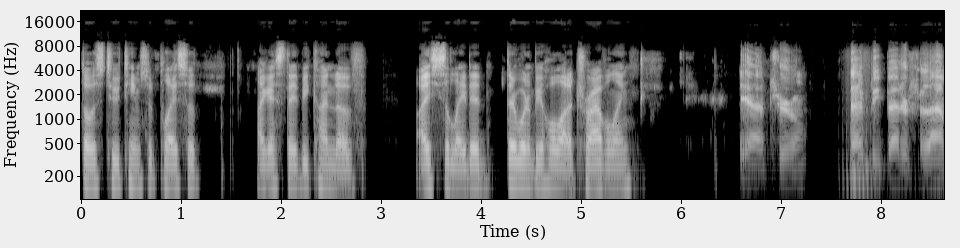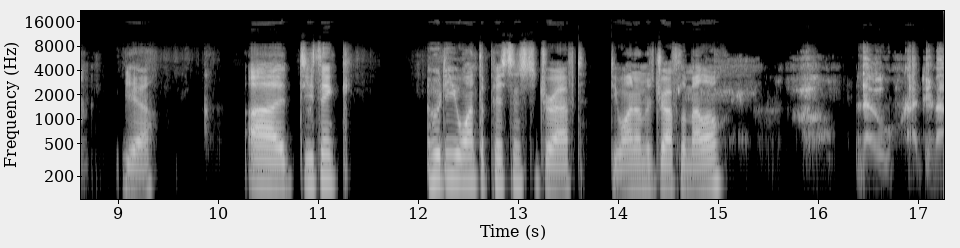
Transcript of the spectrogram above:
those two teams would play. So I guess they'd be kind of isolated. There wouldn't be a whole lot of traveling. Yeah, true. That'd be better for them. Yeah. Uh, do you think who do you want the Pistons to draft? Do you want them to draft Lamelo? No, I do not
